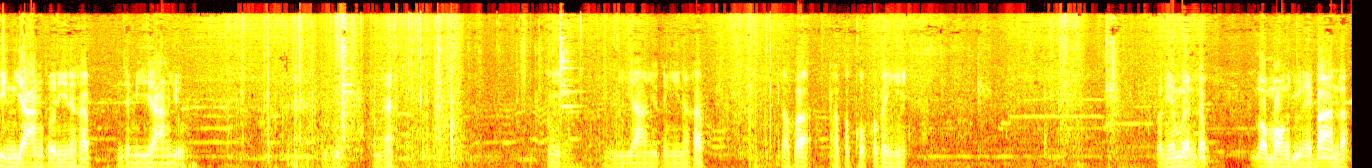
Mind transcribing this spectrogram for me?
พิงยางตัวนี้นะครับ มันจะมียางอยู่ นไหมนี่มียางอยู่ตรงนี้นะครับ แล้วก็เอาประกบเข้าไปอย่างนี้ ตัวนี้เหมือนกับเรามองอยู่ในบ้านล้ว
